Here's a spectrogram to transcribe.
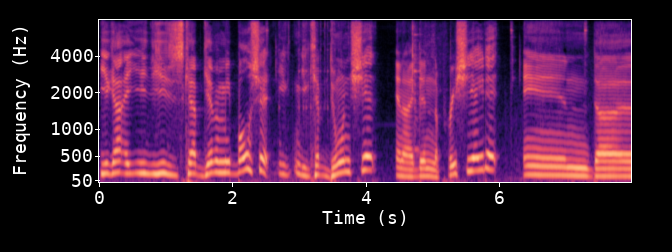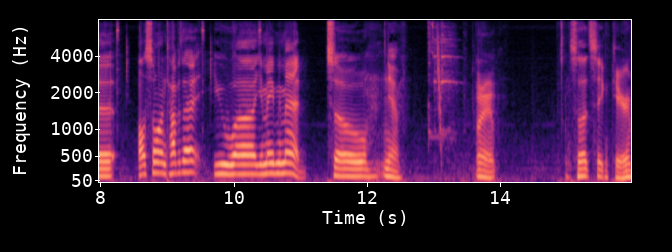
you got you, you just kept giving me bullshit. You you kept doing shit and I didn't appreciate it. And uh, also on top of that, you uh, you made me mad. So yeah. All right. So let's see here.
